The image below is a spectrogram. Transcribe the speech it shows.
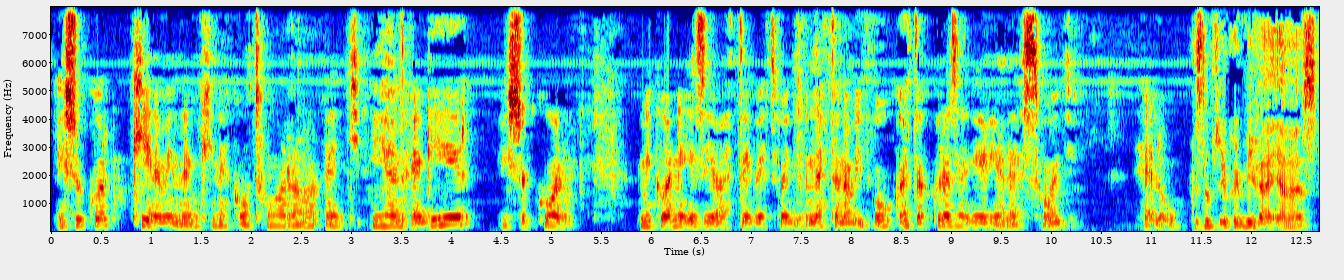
És akkor kéne mindenkinek otthonra egy ilyen egér, és akkor mikor nézi a tévét, vagy neten a videókat, akkor az egérje lesz, hogy hello. Ezt nem tudjuk, hogy mivel jelez.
